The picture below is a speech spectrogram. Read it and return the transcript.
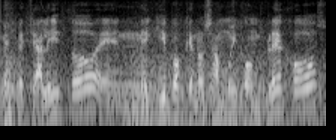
me especializo en equipos que no sean muy complejos,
